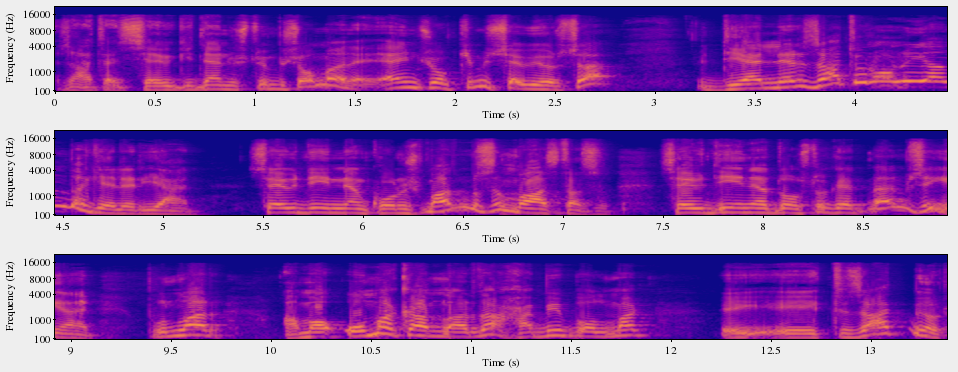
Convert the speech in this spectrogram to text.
Zaten sevgiden üstün bir şey olmaz. En çok kimi seviyorsa diğerleri zaten onun yanında gelir yani. Sevdiğinden konuşmaz mısın vasıtası? Sevdiğine dostluk etmez misin yani? Bunlar ama o makamlarda Habib olmak e, e, iktiza etmiyor.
